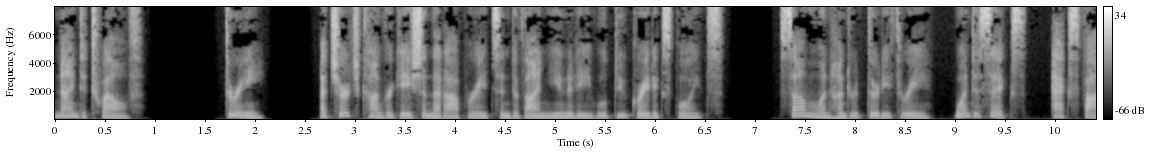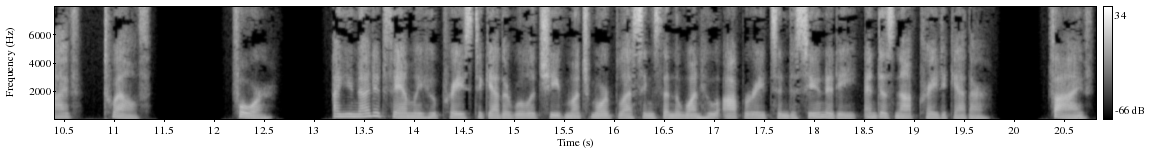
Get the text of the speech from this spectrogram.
9 12. 3. A church congregation that operates in divine unity will do great exploits. Psalm 133 1 6, Acts 5 12. 4. A united family who prays together will achieve much more blessings than the one who operates in disunity and does not pray together. 5.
